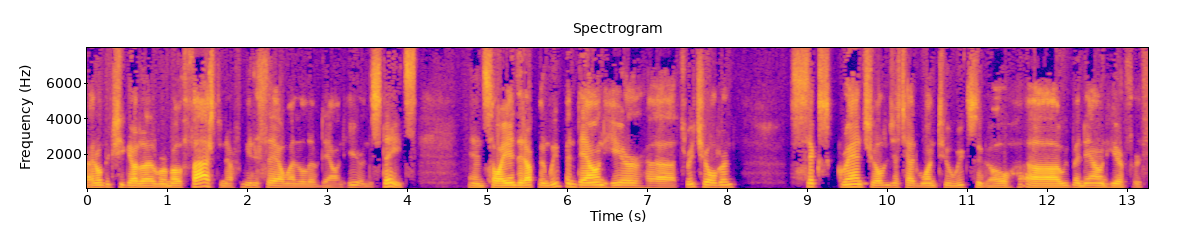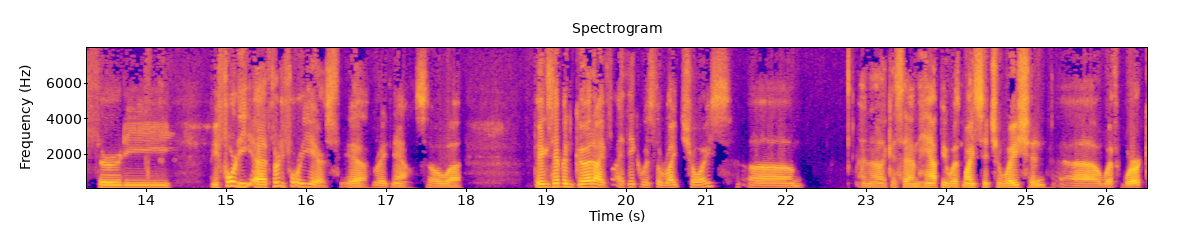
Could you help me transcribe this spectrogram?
I don't think she got out of her mouth fast enough for me to say I wanted to live down here in the States. And so I ended up, and we've been down here, uh, three children, six grandchildren, just had one two weeks ago. Uh, we've been down here for 30, be 40, uh, 34 years. Yeah, right now. So uh, things have been good. i I think it was the right choice. Um, and like I said, I'm happy with my situation uh, with work.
